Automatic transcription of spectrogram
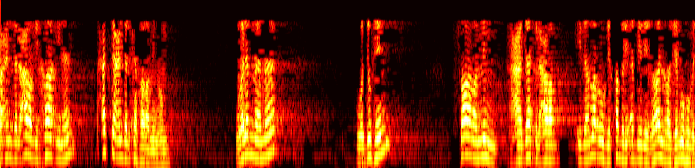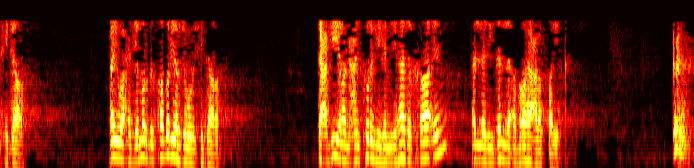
عند العرب خائنا حتى عند الكفر منهم. ولما مات ودفن صار من عادات العرب إذا مروا بقبر أبي رغال رجموه بالحجارة. أي واحد يمر بالقبر يرجمه بالحجارة. تعبيرا عن كرههم لهذا الخائن الذي دل أبرهة على الطريق.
